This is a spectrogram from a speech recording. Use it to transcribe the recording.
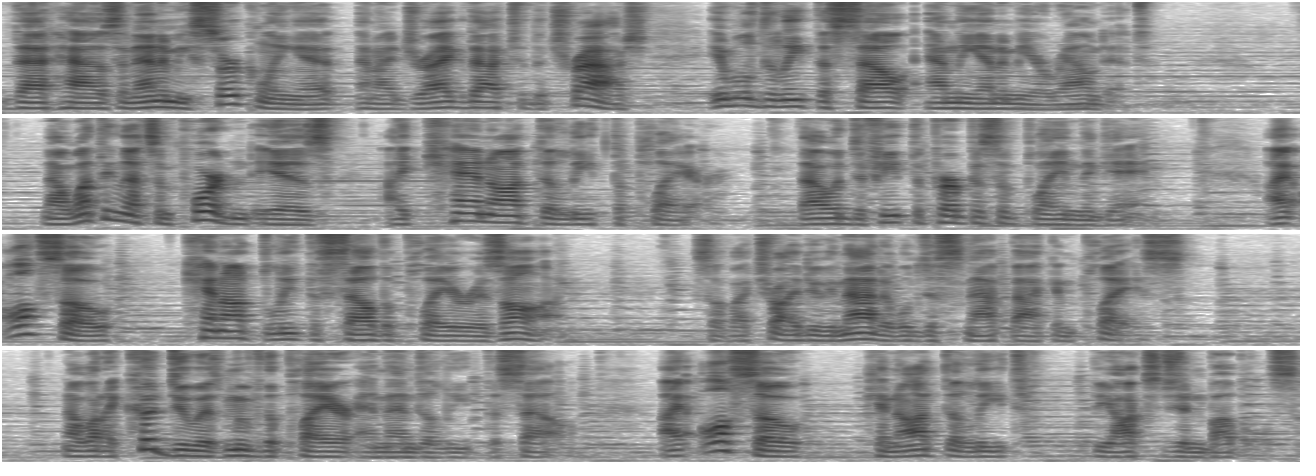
that has an enemy circling it and I drag that to the trash, it will delete the cell and the enemy around it. Now one thing that's important is I cannot delete the player. That would defeat the purpose of playing the game. I also cannot delete the cell the player is on. So if I try doing that, it will just snap back in place. Now what I could do is move the player and then delete the cell. I also cannot delete the oxygen bubbles.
